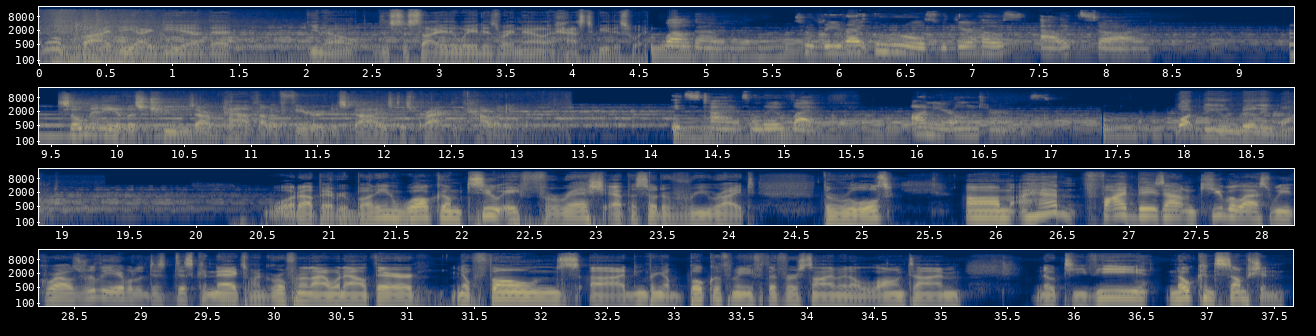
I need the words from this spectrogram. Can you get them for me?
I don't buy the idea that, you know, the society the way it is right now, it has to be this way. Welcome to Rewrite the Rules with your host, Alex Starr. So many of us choose our path out of fear disguised as practicality. It's time to live life on your own terms. What do you really want? What up, everybody, and welcome to a fresh episode of Rewrite the Rules. Um, I had five days out in Cuba last week where I was really able to just disconnect. My girlfriend and I went out there. No phones. Uh, I didn't bring a book with me for the first time in a long time. No TV. No consumption.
